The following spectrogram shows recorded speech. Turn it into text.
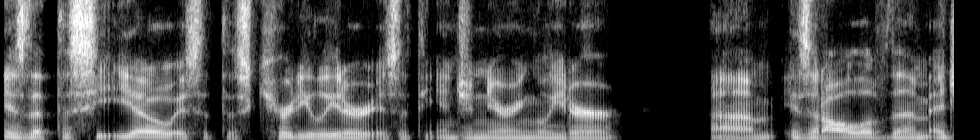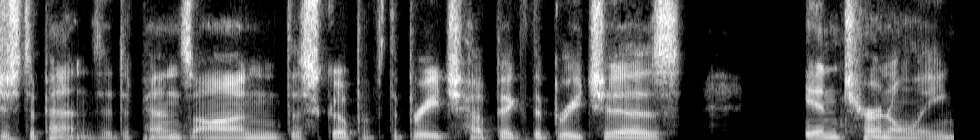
Is that the CEO? Is it the security leader? Is it the engineering leader? Um, is it all of them? It just depends. It depends on the scope of the breach, how big the breach is. Internally,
